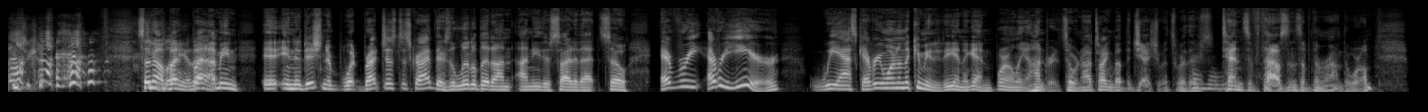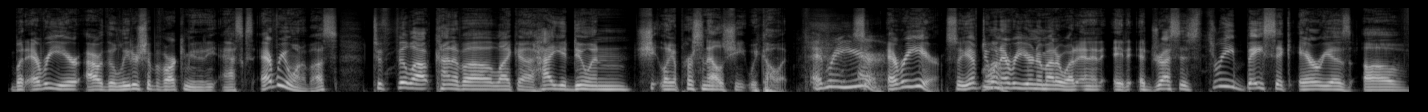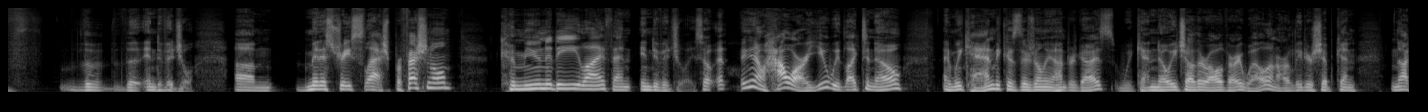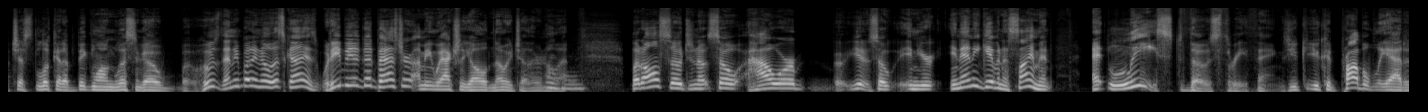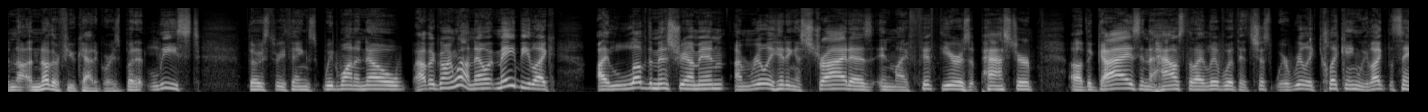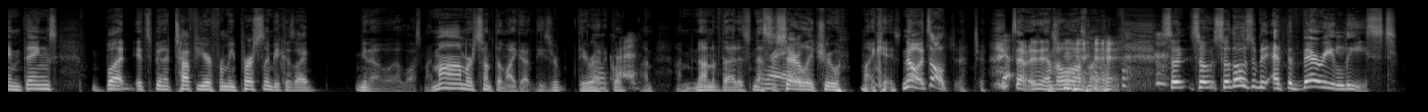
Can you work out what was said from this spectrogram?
So no, but but. I mean, in addition to what Brett just described, there's a little bit on on either side of that. So every every year we ask everyone in the community, and again, we're only hundred, so we're not talking about the Jesuits where there's Mhm. tens of thousands of them around the world. But every year, our the leadership of our community asks every one of us to fill out kind of a like a how you doing sheet, like a personnel sheet we call it. Every year. Every year. So you have to do one every year no matter what. And it, it addresses three basic areas of the the individual. Um, ministry slash professional, community life, and individually. So you know, how are you? We'd like to know. And we can because there's only 100 guys. We can know each other all very well. And our leadership can not just look at a big long list and go, who's anybody know this guy? Is would he be a good pastor? I mean, we actually all know each other and all that Mhm. but also to know so how are you know so in your in any given assignment at least those three things you, you could probably add an, another few categories but at least those three things we'd want to know how they're going well now it may be like i love the ministry i'm in i'm really hitting a stride as in my fifth year as a pastor uh, the guys in the house that i live with it's just we're really clicking we like the same things but it's been a tough year for me personally because i you know, I lost my mom or something like that. These are theoretical. Okay. I'm, I'm, none of that is necessarily true in my case. No, it's all true. Yeah. Except I didn't have I lost my mom. So, so, so those would be at the very least,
